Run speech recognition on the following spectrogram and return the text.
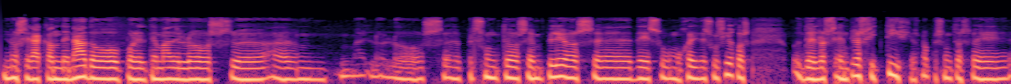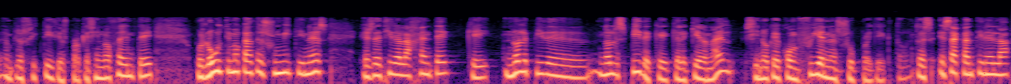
no será condenado por el tema de los, eh, los eh, presuntos empleos eh, de su mujer y de sus hijos, de los empleos ficticios, no presuntos empleos ficticios, porque es inocente, pues lo último que hace sus mítines es decir a la gente que no le pide, no les pide que, que le quieran a él, sino que confíen en su proyecto. Entonces, esa cantinela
